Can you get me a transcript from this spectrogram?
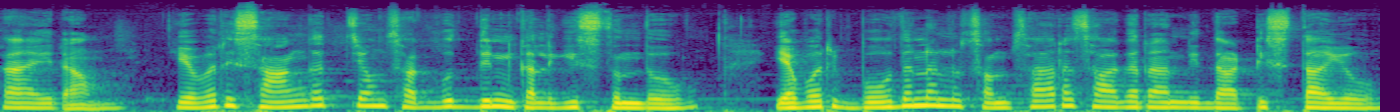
సాయిరామ్ ఎవరి సాంగత్యం సద్బుద్ధిని కలిగిస్తుందో ఎవరి బోధనలు సంసార సాగరాన్ని దాటిస్తాయో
